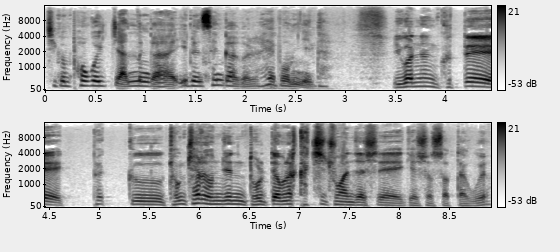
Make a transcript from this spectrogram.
지금 보고 있지 않는가 이런 생각을 해봅니다. 이관님 그때 백- 그 경찰에 던진 돌 때문에 같이 중환자실에 계셨었다고요?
